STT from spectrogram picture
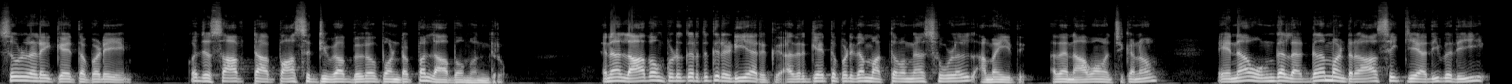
சூழ்நிலைக்கு ஏற்றபடி கொஞ்சம் சாஃப்டாக பாசிட்டிவாக பிஹேவ் பண்ணுறப்ப லாபம் வந்துடும் ஏன்னா லாபம் கொடுக்கறதுக்கு ரெடியாக இருக்குது அதற்கேற்றபடி தான் மற்றவங்க சூழல் அமையுது. அதை ஞாபகம் வச்சுக்கணும். ஏன்னா உங்கள் லக்னம் என்ற ராசிக்கு அதிபதி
